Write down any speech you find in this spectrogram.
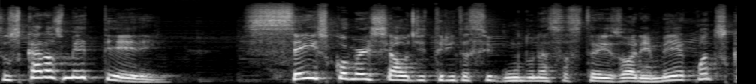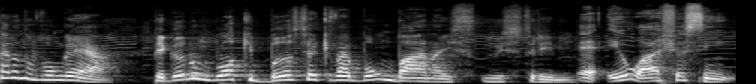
Se os caras meterem seis comercial de 30 segundos nessas 3 horas e meia, quantos caras não vão ganhar? Pegando um blockbuster que vai bombar no streaming. É, eu acho assim,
